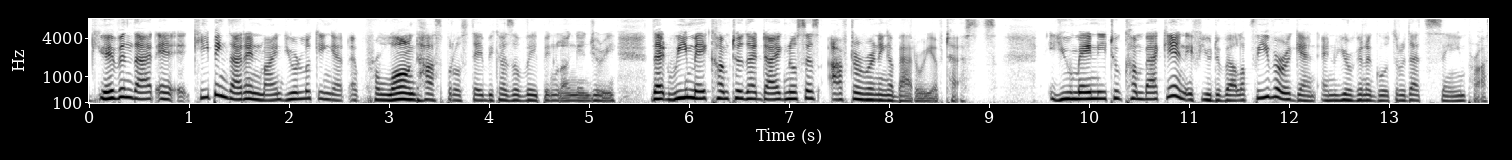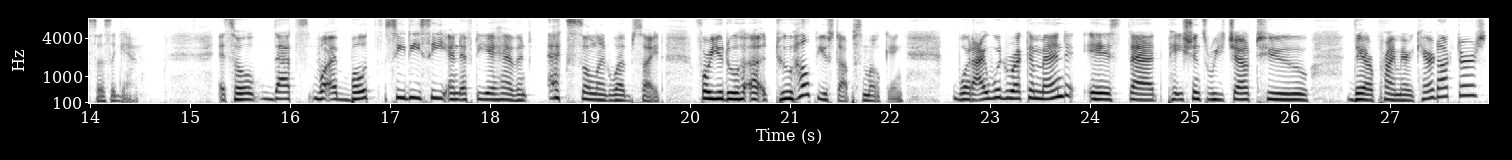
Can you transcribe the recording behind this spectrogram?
given that uh, keeping that in mind you're looking at a prolonged hospital stay because of vaping lung injury that we may come to that diagnosis after running a battery of tests. You may need to come back in if you develop fever again and you're going to go through that same process again so that's why both CDC and FDA have an excellent website for you to uh, to help you stop smoking. What I would recommend is that patients reach out to their primary care doctors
